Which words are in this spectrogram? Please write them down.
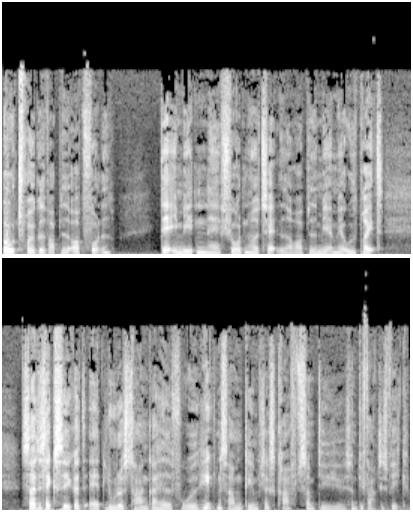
bogtrykket var blevet opfundet der i midten af 1400-tallet og var blevet mere og mere udbredt, så er det slet ikke sikkert, at Luthers tanker havde fået helt den samme gennemslagskraft, som de, øh, som de faktisk fik.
